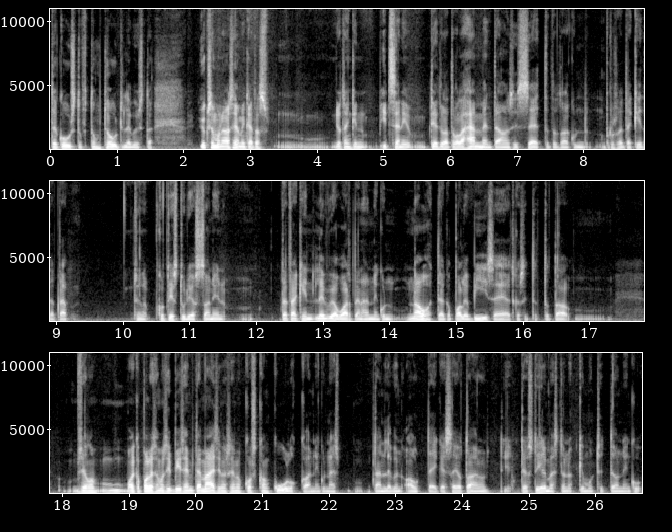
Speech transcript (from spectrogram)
The Ghost of Tom Toad-levystä. Yksi sellainen asia, mikä tässä mm, jotenkin itseni tietyllä tavalla hämmentää, on siis se, että tota, kun Bruce teki tätä kotistudiossa, niin tätäkin levyä varten hän niin kuin nauhoitti aika paljon biisejä, jotka sitten tota, siellä on aika paljon sellaisia biisejä, mitä mä esimerkiksi en ole koskaan kuullutkaan niin kuin näissä tämän levyn outtakeissa. Jotain on tietysti ilmestynytkin, mutta sitten on niin kuin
